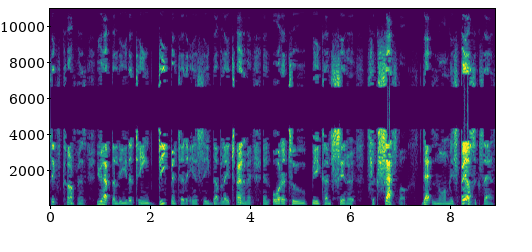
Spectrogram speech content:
Six conference, you have to lead a team deep into the NCAA tournament in order to be considered successful. That normally spells success,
